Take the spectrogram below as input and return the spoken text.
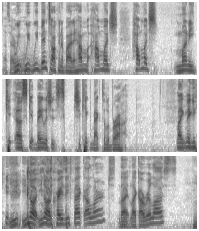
That's We everyone. we we've been talking about it. How how much how much money uh, Skip Bayless should should kick back to LeBron? Like nigga, you you know you know a crazy fact I learned like like I realized Hmm.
